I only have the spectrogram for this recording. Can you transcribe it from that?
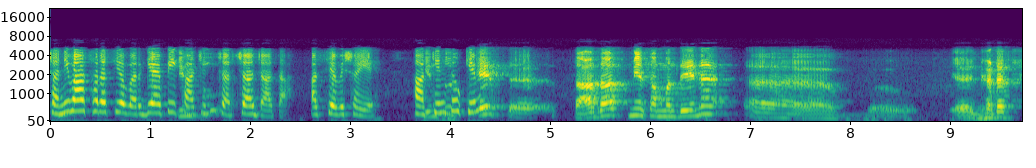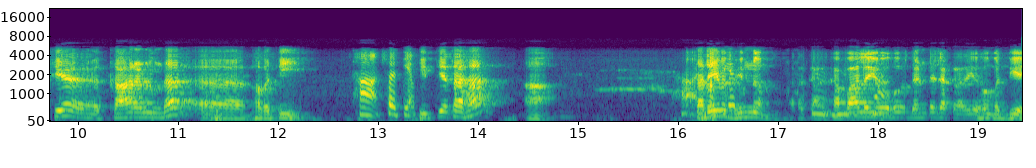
शनिवासरस्य वर्गे अपि काचित् चर्चा जाता अस्य विषये। हा किन्तु किं तादात्म्यसम्बन्धेन घटस्य कारणं न भवति। हा सत्यम्। इत्यतः तदेव भिन्नं। कपालयोः दण्डचक्रयोः मध्ये।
